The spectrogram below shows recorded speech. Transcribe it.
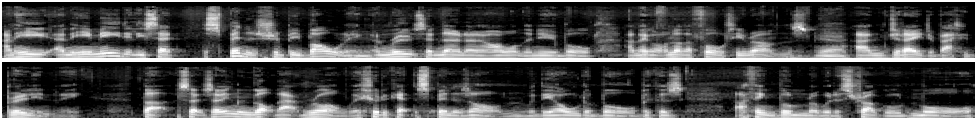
And he and he immediately said the spinners should be bowling, mm. and Root said no, no, no, I want the new ball, and they got another forty runs. Yeah. And Jadeja batted brilliantly. But so, so England got that wrong. They should have kept the spinners on with the older ball because I think Bumrah would have struggled more,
